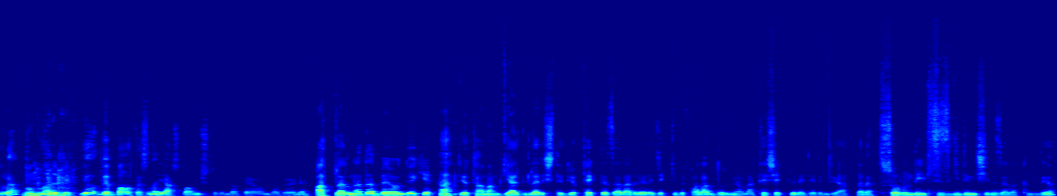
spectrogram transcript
duran. Bunları bekliyor ve baltasına yaslanmış durumda Beorn da böyle. Atlarına da Beorn diyor ki ha diyor tamam geldiler işte diyor. Pek de zarar verecek gibi falan durmuyorlar. Teşekkür ederim diyor atlara. Sorun değil siz gidin işinize bakın diyor.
